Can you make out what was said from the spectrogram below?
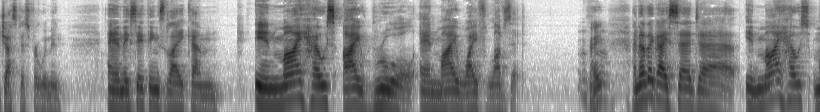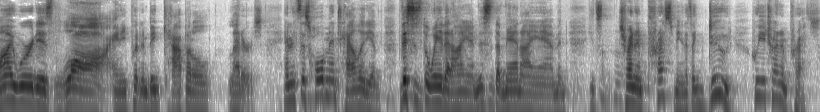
justice for women, and they say things like, um, "In my house, I rule, and my wife loves it." right? Another guy said, uh, "In my house, my word is law," and he put in big capital letters. And it's this whole mentality of this is the way that I am, this is the man I am, and it's mm-hmm. trying to impress me. And it's like, dude, who are you trying to impress?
